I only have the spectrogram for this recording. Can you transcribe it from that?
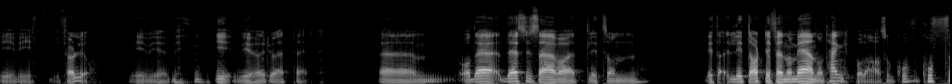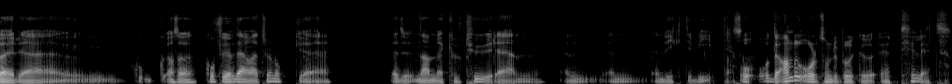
vi, vi, vi følger jo. Vi, vi, vi, vi, vi hører jo etter. Um, og det, det syns jeg var et litt sånn litt, litt artig fenomen å tenke på, da. Altså, hvor, hvorfor, uh, ko- altså, hvorfor gjør vi det? Og jeg tror nok eh, det du nevner kultur, er en, en, en, en viktig bit. Altså. Og, og det andre ordet som du bruker, er tillit.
